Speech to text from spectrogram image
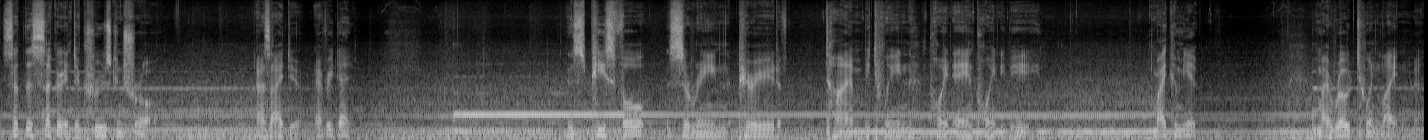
Set this sucker into cruise control. As I do every day. This peaceful, serene period of time between point A and point B. My commute. My road to enlightenment.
